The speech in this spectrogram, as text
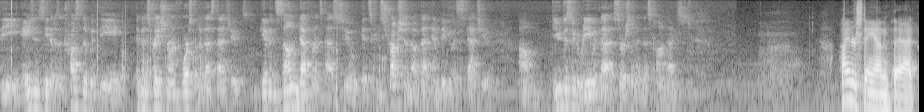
the agency that is entrusted with the administration or enforcement of that statute given some deference as to its construction of that ambiguous statute. Um, do you disagree with that assertion in this context? I understand that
